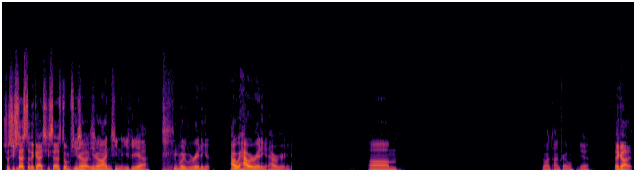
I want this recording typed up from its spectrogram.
So she says to the guy, she says to him, she you know, says, you know, I she, yeah. what are we rating it? How how are we rating it? How are we rating it? um, Do you want time travel? yeah, I got it.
